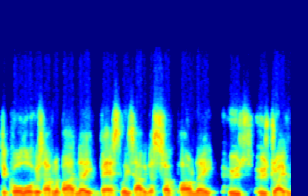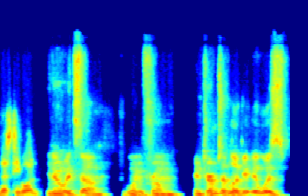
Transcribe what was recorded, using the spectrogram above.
DeColo who's having a bad night, Vesely's having a subpar night, who's who's driving this team on? You know, it's um going from in terms of look, it, it was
